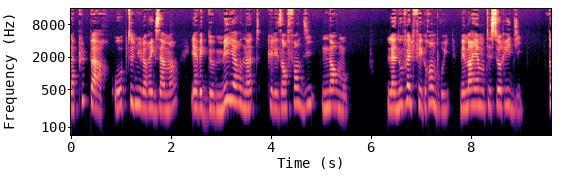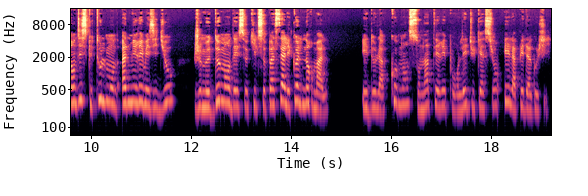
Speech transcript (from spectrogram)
la plupart ont obtenu leur examen et avec de meilleures notes que les enfants dits normaux. La nouvelle fait grand bruit, mais Maria Montessori dit Tandis que tout le monde admirait mes idiots, je me demandais ce qu'il se passait à l'école normale. Et de là commence son intérêt pour l'éducation et la pédagogie.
